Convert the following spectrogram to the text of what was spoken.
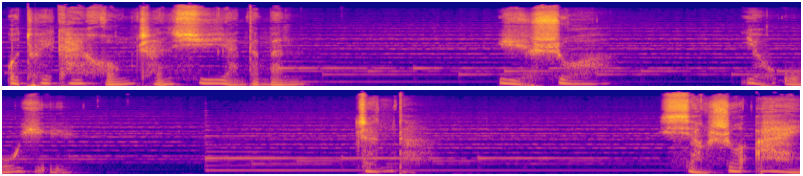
我推开红尘虚掩的门，欲说又无语。真的。想说爱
